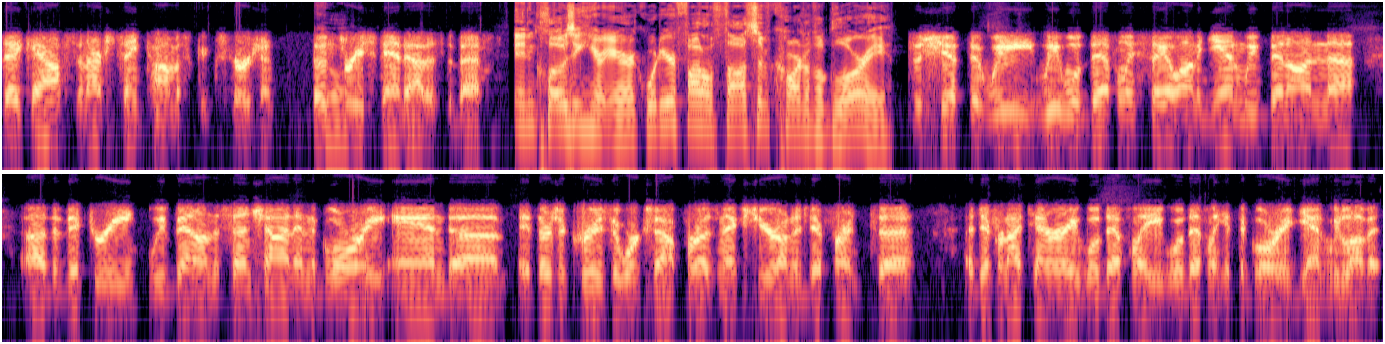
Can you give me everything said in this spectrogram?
steakhouse, and our St. Thomas excursion. Those Cool. three stand out as the best. In closing here, Eric, what are your final thoughts of Carnival Glory? The ship that we we will definitely sail on again. We've been on uh, uh, the Victory, we've been on the Sunshine and the Glory, and uh, if there's a cruise that works out for us next year on a different uh, a different itinerary, we'll definitely we'll definitely hit the Glory again. We love it.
